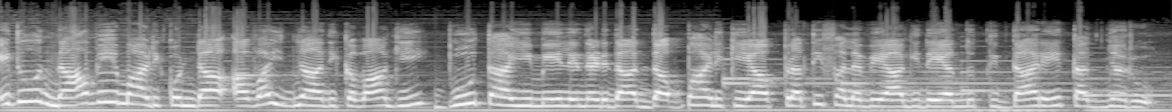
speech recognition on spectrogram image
ಇದು ನಾವೇ ಮಾಡಿಕೊಂಡ ಅವೈಜ್ಞಾನಿಕವಾಗಿ ಭೂತಾಯಿ ಮೇಲೆ ನಡೆದ ದಬ್ಬಾಳಿಕೆಯ ಪ್ರತಿಫಲವೇ ಆಗಿದೆ ಅನ್ನುತ್ತಿದ್ದಾರೆ ತಜ್ಞರು.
